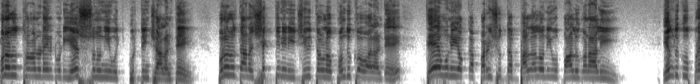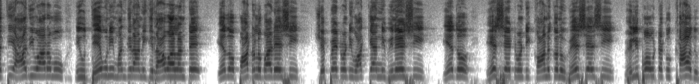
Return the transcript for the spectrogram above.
పునరుద్ధానుడైనటువంటి యేస్సును నీవు గుర్తించాలంటే పునరుద్ధాన శక్తిని నీ జీవితంలో పొందుకోవాలంటే దేవుని యొక్క పరిశుద్ధ బలలో నీవు పాల్గొనాలి. ఎందుకు? ప్రతి ఆదివారము నీవు దేవుని మందిరానికి రావాలంటే ఏదో పాటలు పాడేసి చెప్పేటువంటి వాక్యాన్ని వినేసి ఏదో వేసేటువంటి కానుకను వేసేసి వెళ్ళిపోవుటకు కాదు.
